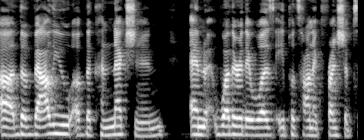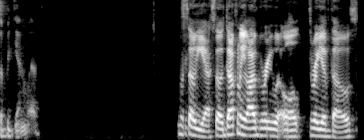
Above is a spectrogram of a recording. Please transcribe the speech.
uh, the value of the connection, and whether there was a platonic friendship to begin with. So yeah, so definitely I agree with all three of those.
